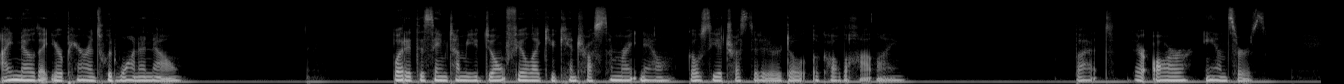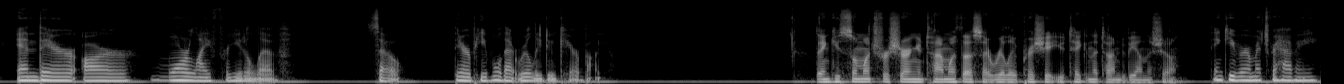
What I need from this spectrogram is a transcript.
I know that your parents would want to know. But at the same time, you don't feel like you can trust them right now. Go see a trusted adult or call the hotline. But there are answers and there are more life for you to live. So there are people that really do care about you. Thank you so much for sharing your time with us. I really appreciate you taking the time to be on the show. Thank you very much for having me.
